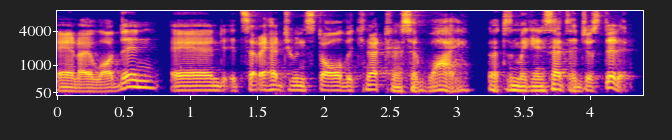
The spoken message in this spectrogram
And I logged in and it said I had to install the connector. And I said, why? That doesn't make any sense. I just did it.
